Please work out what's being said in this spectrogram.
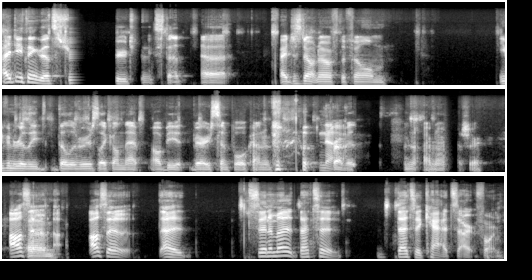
I do think that's true, true to an extent. Uh, I just don't know if the film even really delivers like on that, albeit very simple kind of No. premise. I'm not, I'm not sure. Also, Um, also, uh, cinema. That's a that's a cat's art form.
